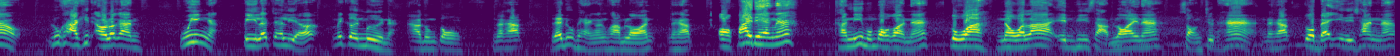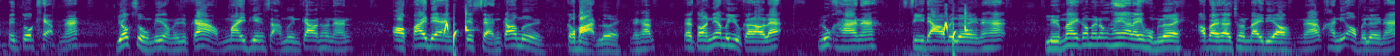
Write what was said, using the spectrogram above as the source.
39,000 ลูกค้าคิดเอาแล้วกัน วิ่งอะ ปีละเฉลี่ยไม่เกินหมื่นอะเอาตรงๆ นะครับ และดูแผงกันความร้อนนะครับ ออกป้ายแดงนะ คันนี้ผมบอกก่อนนะ ตัว Navara NP 300 นะ 2.5 นะครับ ตัว Back Edition นะ เป็นตัวแคปนะ ยกสูงปี 2019 ไม่เพียง 39,000 เท่านั้น ออกป้ายแดง 790,000กว่าบาทเลยนะครับ แต่ตอนนี้มาอยู่กับเราแล้ว ลูกค้านะฟรีดาวไปเลยนะฮะหรือไม่ก็ไม่ต้องให้อะไรผมเลย เอาใบประชาชนใบเดียวนะครับคันนี้ออกไปเลยนะ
